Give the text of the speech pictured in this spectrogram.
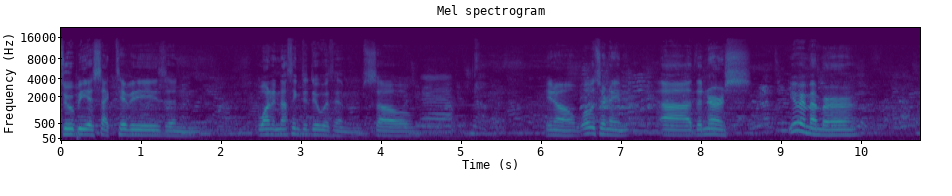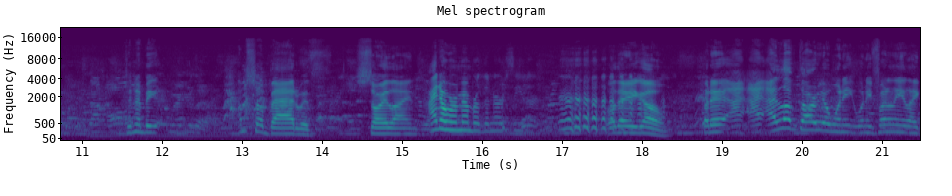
dubious activities and wanted nothing to do with him. So, you know, what was her name? Uh, the nurse. You remember her? Didn't it be? I'm so bad with storylines. I don't remember the nurse either. well, there you go. But I, I, I love Dario when he when he finally like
